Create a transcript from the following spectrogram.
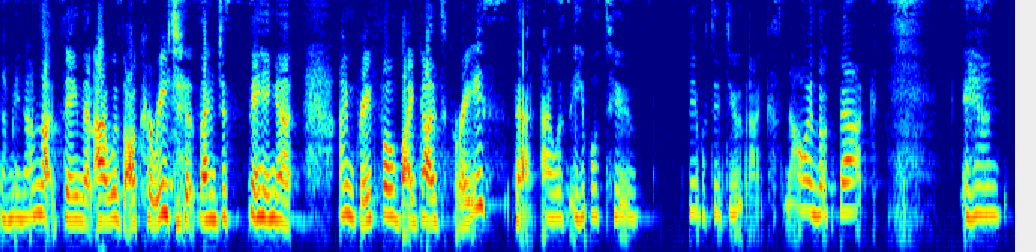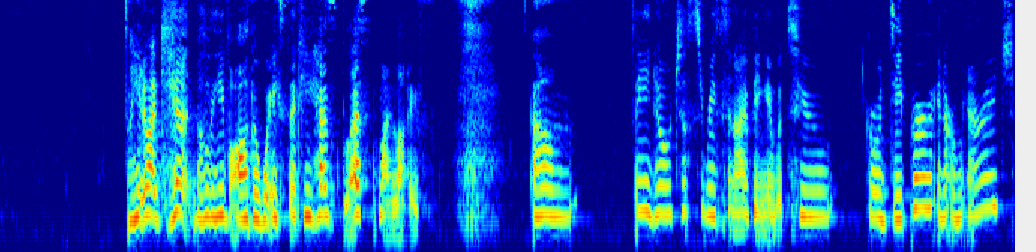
I mean, I'm not saying that I was all courageous. I'm just saying that I'm grateful by God's grace that I was able to be able to do that. Because now I look back and, you know, I can't believe all the ways that He has blessed my life. Um, you know, just Reese and I being able to grow deeper in our marriage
